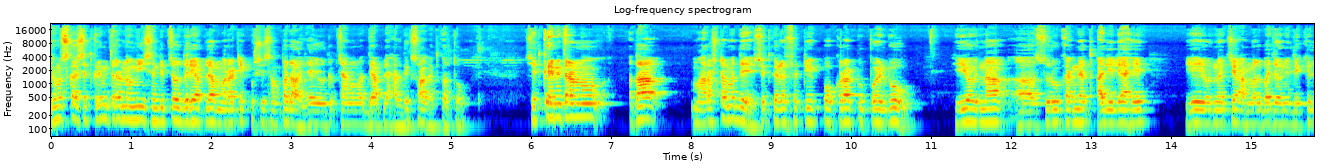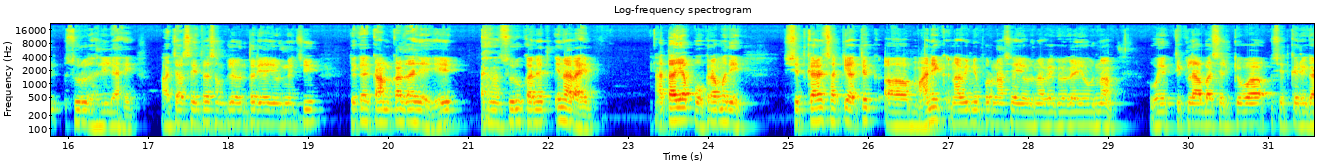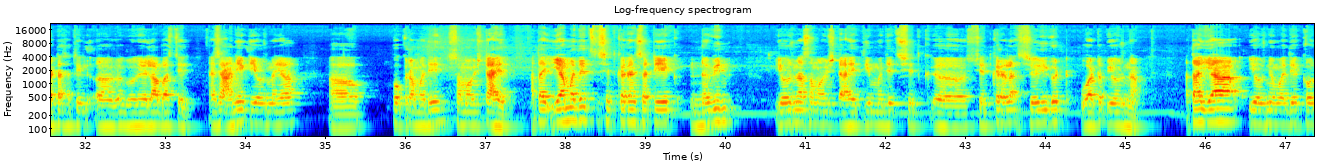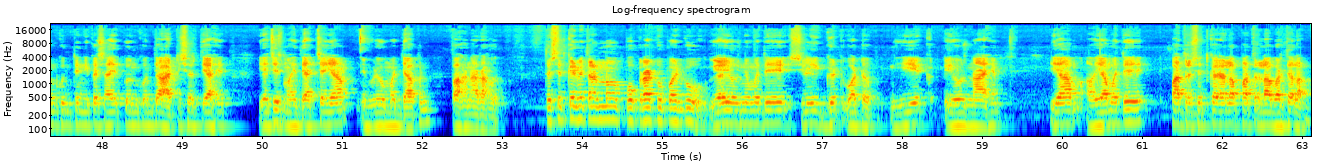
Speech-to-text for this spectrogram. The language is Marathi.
नमस्कार शेतकरी मित्रांनो मी संदीप चौधरी आपल्या मराठी कृषी संपदा या यूट्यूब चॅनलमध्ये आपले हार्दिक स्वागत करतो. शेतकरी मित्रांनो आता महाराष्ट्रामध्ये शेतकऱ्यांसाठी पोकरा टू पॉईंट ओ ही योजना सुरू करण्यात आलेली आहे. या योजनेची अंमलबजावणी देखील सुरू झालेली आहे. आचारसंहिता संपल्यानंतर या योजनेची जे काही कामकाज आहे हे सुरू करण्यात येणार आहे. आता या पोखरामध्ये शेतकऱ्यांसाठी अत्यंत मानिक नाविन्यपूर्ण अशा योजना वेगवेगळ्या योजना वैयक्तिक लाभ असेल किंवा शेतकरी गटासाठी वेगवेगळे लाभ असतील अशा अनेक योजना या पोखरामध्ये समाविष्ट आहेत. आता यामध्येच शेतकऱ्यांसाठी एक नवीन योजना समाविष्ट आहे ती म्हणजे शेतक शेतकऱ्याला शेळी गट वाटप योजना. आता या योजनेमध्ये कोणकोणते निकष आहेत कोणकोणत्या अटी शर्ती आहेत याचीच माहिती आजच्या या व्हिडिओमध्ये आपण पाहणार आहोत. तर शेतकरी मित्रांनो पोकरा टू पॉईंट टू या योजनेमध्ये शेळी गट वाटप ही एक योजना आहे. या यामध्ये पात्र शेतकऱ्याला पात्र लाभार्थ्याला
